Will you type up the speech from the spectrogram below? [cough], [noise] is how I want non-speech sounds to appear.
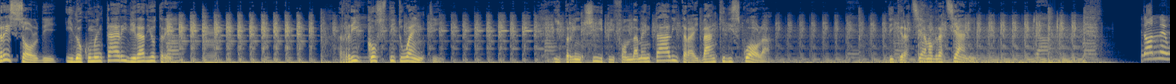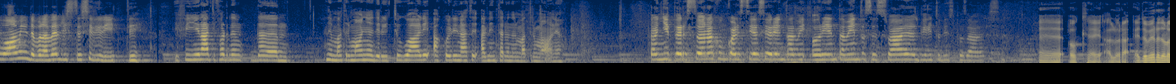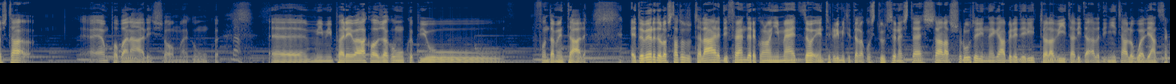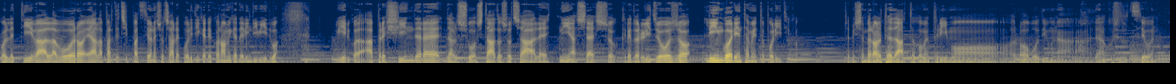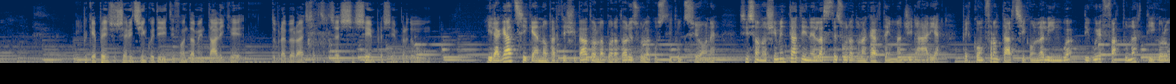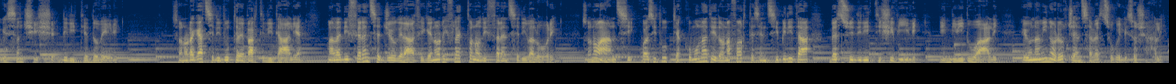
Tre soldi, i documentari di Radio 3. Ricostituenti. I principi fondamentali tra i banchi di scuola. Di Graziano Graziani. Donne e uomini devono avere gli stessi diritti. I figli nati fuori de- de- del matrimonio hanno diritti uguali a quelli nati all'interno del matrimonio. Ogni persona con qualsiasi orientami- orientamento sessuale ha il diritto di sposarsi. Eh, ok, allora, è dovere dello Stato. È un po' banale, insomma, eh, comunque. Eh, mi, mi pareva la cosa comunque più fondamentale. È dovere dello Stato tutelare e difendere con ogni mezzo, entro i limiti della Costituzione stessa, l'assoluto ed innegabile diritto alla vita, alla dignità, all'uguaglianza collettiva, al lavoro e alla partecipazione sociale, politica ed economica dell'individuo, virgola, a prescindere dal suo stato sociale, etnia, sesso, credo religioso, lingua, orientamento politico. Cioè, mi sembrava il più adatto come primo robo di una, una Costituzione. Perché penso siano i cinque diritti fondamentali che dovrebbero esserci cioè, se- sempre, sempre, dovunque. I ragazzi che hanno partecipato al laboratorio sulla Costituzione si sono cimentati nella stesura di una carta immaginaria per confrontarsi con la lingua di cui è fatto un articolo che sancisce diritti e doveri. Sono ragazzi di tutte le parti d'Italia, ma le differenze geografiche non riflettono differenze di valori. Sono anzi quasi tutti accomunati da una forte sensibilità verso i diritti civili, individuali e una minore urgenza verso quelli sociali.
